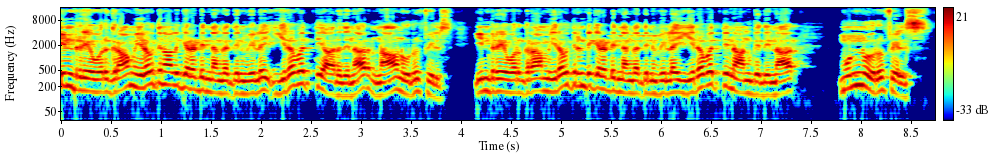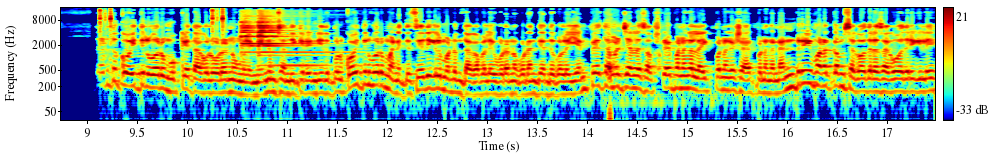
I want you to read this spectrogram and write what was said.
இன்றைய ஒரு கிராம் இருபத்தி நாலு கேரட்டின் தங்கத்தின் விலை இருபத்தி ஆறு தினார் நானூறு ஃபில்ஸ் இன்றைய ஒரு கிராம் இருபத்தி ரெண்டு கேரட்டின் தங்கத்தின் விலை இருபத்தி நான்கு தினார் முன்னூறு ஃபில்ஸ் அடுத்து கோயத்தில் வரும் முக்கிய தகவலுடன் உங்களை மீண்டும் சந்திக்கிறேன். இதுபோல் கோயத்தில் வரும் அனைத்து செய்திகள் மற்றும் தகவலை உடனுக்குடன் தெரிந்து கொள்ள என்பே தமிழ் சேனலை சப்ஸ்கிரைப் பண்ணுங்க லைக் பண்ணுங்க ஷேர் பண்ணுங்க. நன்றி வணக்கம் சகோதர சகோதரிகளே.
